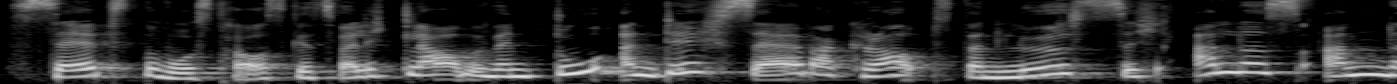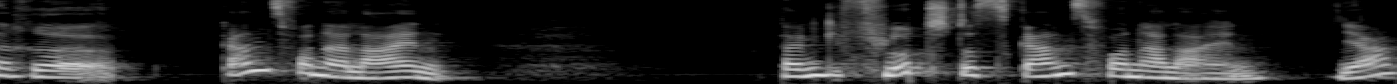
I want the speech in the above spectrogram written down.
selbstbewusst rausgehst. Weil ich glaube, wenn du an dich selber glaubst, dann löst sich alles andere ganz von allein. Dann flutscht es ganz von allein, ja.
